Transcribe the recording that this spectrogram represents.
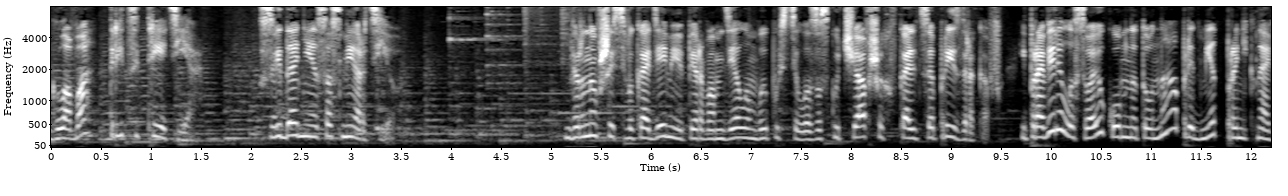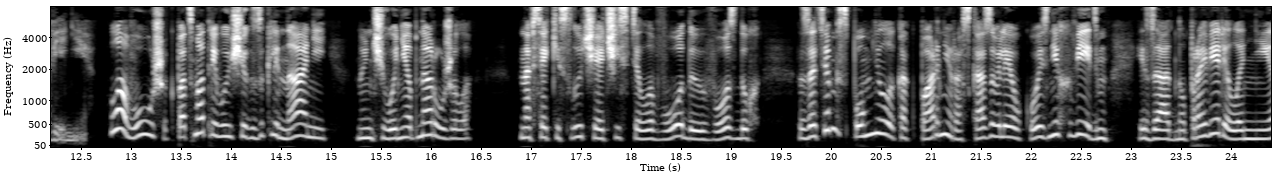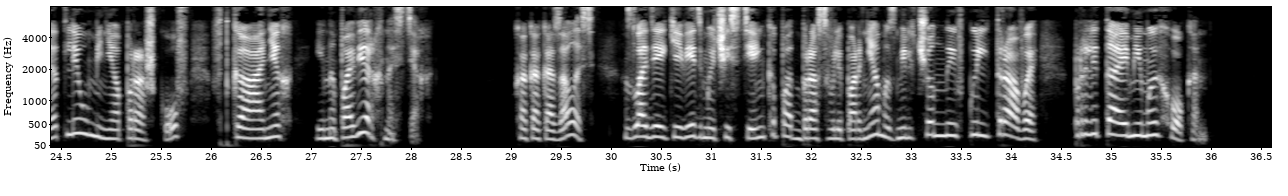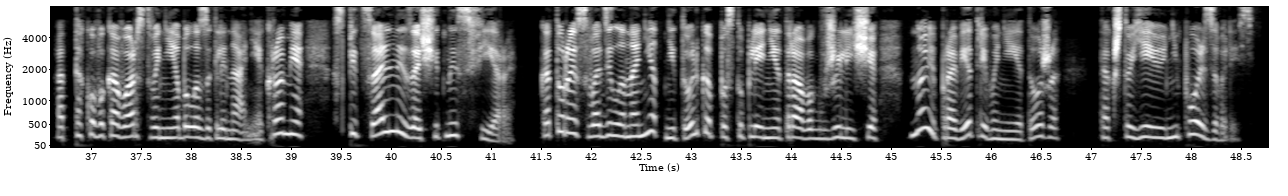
Глава 33. Свидание со смертью. Вернувшись в академию, первым делом выпустила заскучавших в кольце призраков и проверила свою комнату на предмет проникновения. Ловушек, подсматривающих заклинаний, но ничего не обнаружила. На всякий случай очистила воду и воздух, затем вспомнила, как парни рассказывали о кознях ведьм и заодно проверила, нет ли у меня порошков в тканях и на поверхностях. Как оказалось, Злодейки ведьмы частенько подбрасывали парням измельченные в пыль травы, пролетая мимо их окон. От такого коварства не было заклинания, кроме специальной защитной сферы, которая сводила на нет не только поступление травок в жилище, но и проветривание тоже, так что ею не пользовались.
